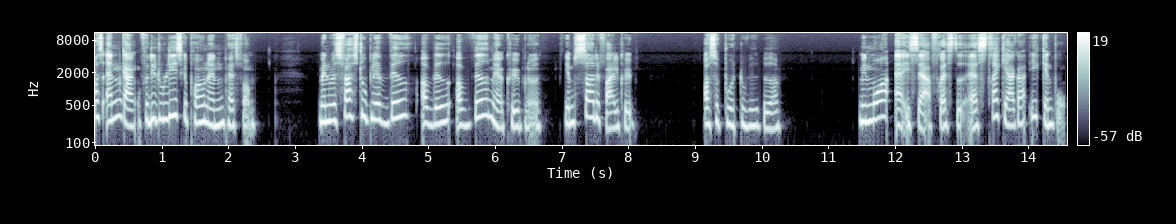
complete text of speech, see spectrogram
også anden gang, fordi du lige skal prøve en anden pasform. Men hvis først du bliver ved og ved og ved med at købe noget, jamen så er det fejlkøb. Og så burde du vide bedre. Min mor er især fristet af strikjakker i genbrug.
